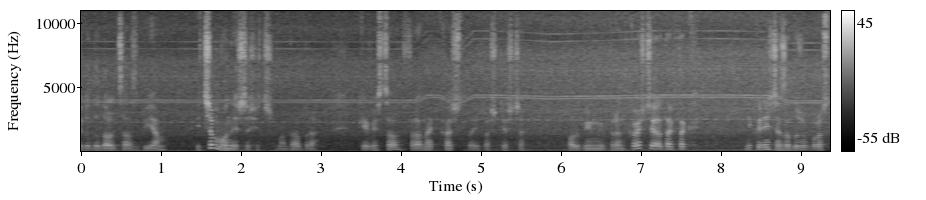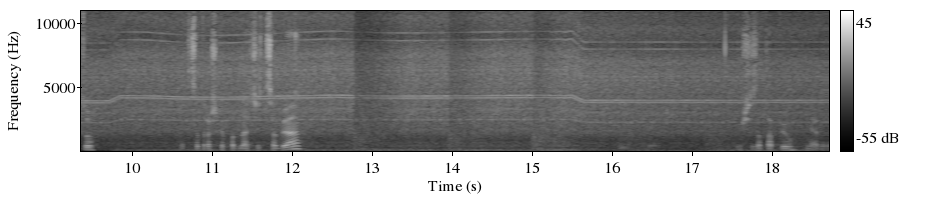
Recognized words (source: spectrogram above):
O, do dolca zbijam. I czemu on jeszcze się trzyma? Dobra. Okej, wiesz co? Franek, chodź tutaj troszkę jeszcze. Podbij mi prędkości, ale tak, tak niekoniecznie za dużo, po prostu ja chcę troszkę podlecieć sobie. się zatopił? Nie wiem.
